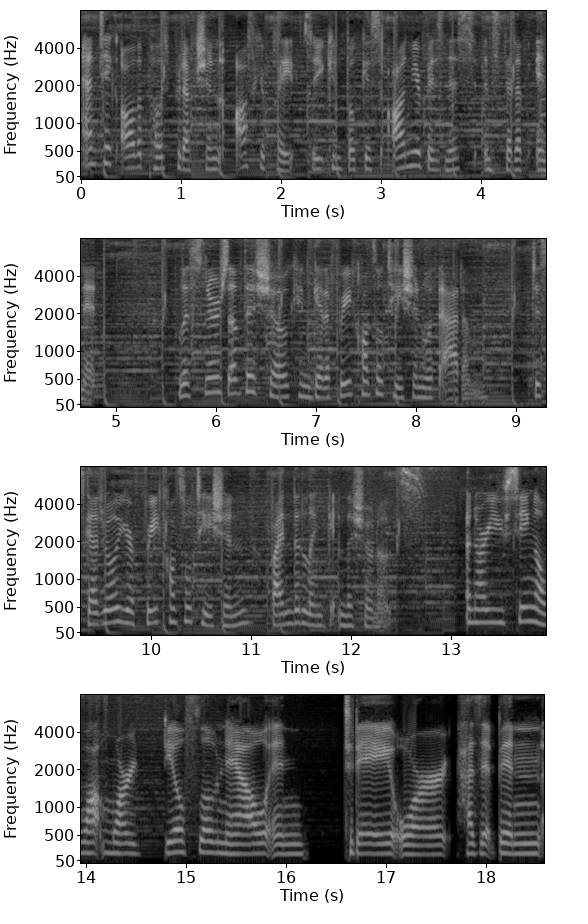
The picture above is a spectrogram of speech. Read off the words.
and take all the post production off your plate so you can focus on your business instead of in it. Listeners of this show can get a free consultation with Adam. To schedule your free consultation, find the link in the show notes. And are you seeing a lot more deal flow now and today, or has it been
